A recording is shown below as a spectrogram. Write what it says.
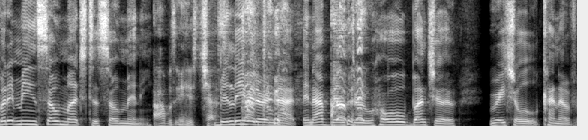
But it means so much to so many. I was in his chest. Believe it or not. And I've been through a whole bunch of racial kind of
